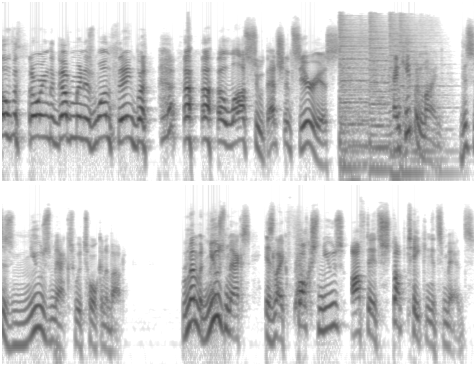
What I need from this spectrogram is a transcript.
Overthrowing the government is one thing, but a lawsuit, that shit's serious. And keep in mind, this is Newsmax we're talking about. Remember, Newsmax is like Fox News after it stopped taking its meds.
